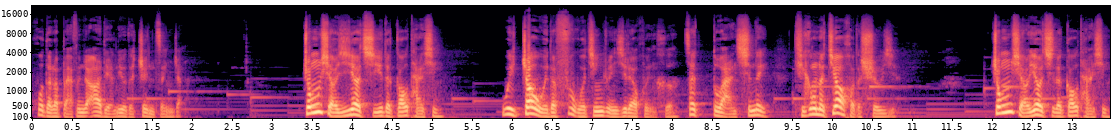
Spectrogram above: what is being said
获得了百分之二点六的正增长。中小医药企业的高弹性，为赵伟的富国精准医疗混合在短期内提供了较好的收益。中小药企的高弹性，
